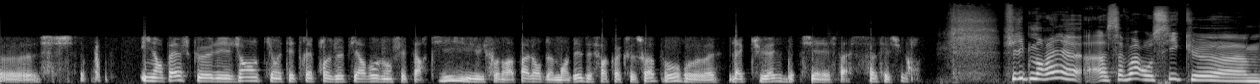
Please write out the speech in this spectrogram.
euh, il n'empêche que les gens qui ont été très proches de Pierre Bourges ont fait partie. Il ne faudra pas leur demander de faire quoi que ce soit pour euh, l'actuel ciel espace. Ça, c'est sûr. Philippe Morel, à savoir aussi que euh,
